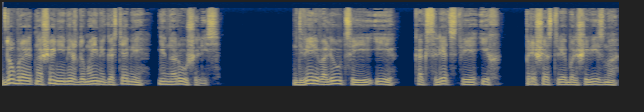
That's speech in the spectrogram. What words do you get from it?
Добрые отношения между моими гостями не нарушились. Две революции и, как следствие их, пришествия большевизма,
